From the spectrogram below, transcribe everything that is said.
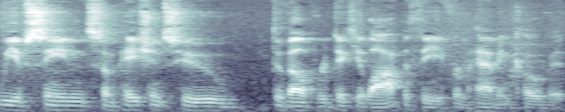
we've seen some patients who develop radiculopathy from having COVID.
